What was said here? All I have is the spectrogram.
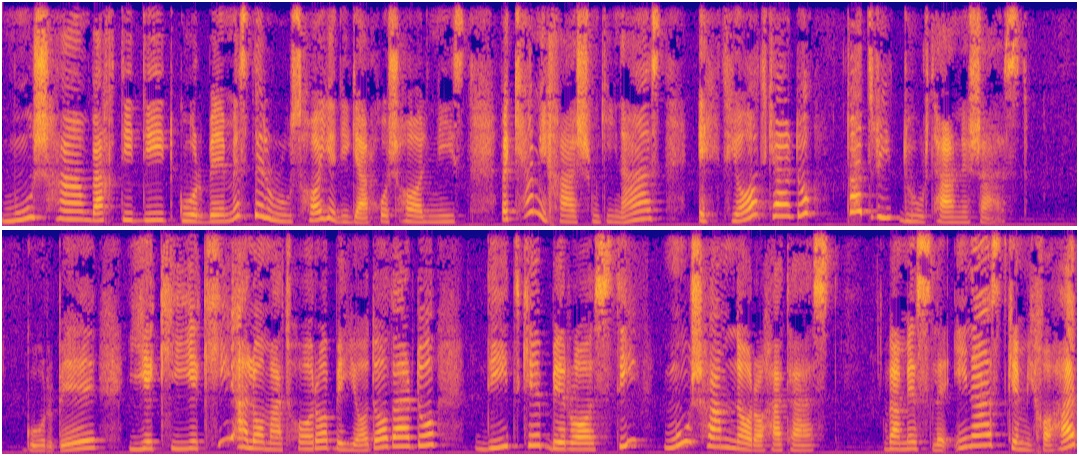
موش هم وقتی دید گربه مثل روزهای دیگر خوشحال نیست و کمی خشمگین است احتیاط کرد و قدری دورتر نشست گربه یکی یکی علامتها را به یاد آورد و دید که به راستی موش هم ناراحت است و مثل این است که می‌خواهد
